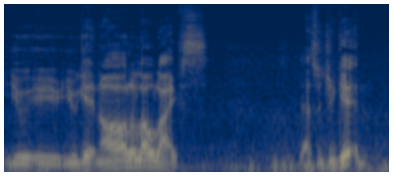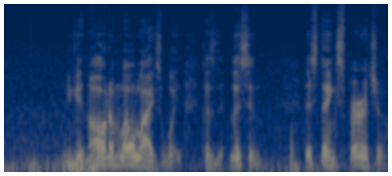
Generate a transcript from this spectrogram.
You you you getting all the low lifes. That's what you're getting. You're getting all them low lights. Because listen, this thing's spiritual.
